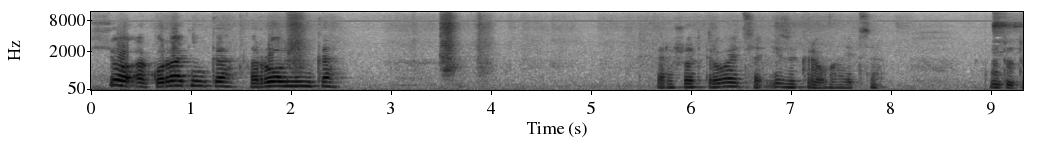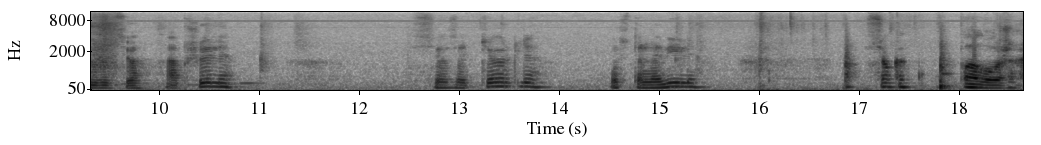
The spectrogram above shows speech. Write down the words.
Все аккуратненько, ровненько. Хорошо открывается и закрывается. Ну тут уже все обшили. Все затерли. Установили. Все как положено.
